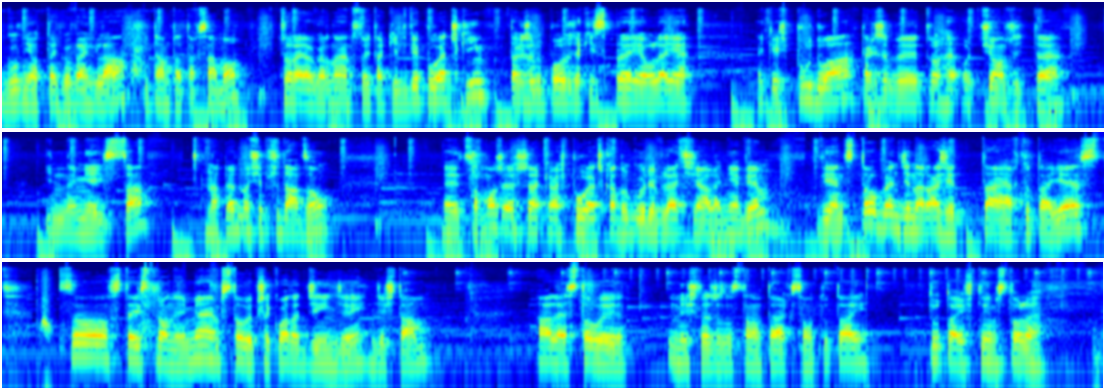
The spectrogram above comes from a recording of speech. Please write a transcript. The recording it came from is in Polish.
głównie od tego węgla i tamta tak samo. Wczoraj ogarnąłem tutaj takie dwie półeczki, tak żeby położyć jakieś spreje, oleje, jakieś pudła, tak żeby trochę odciążyć te inne miejsca. Na pewno się przydadzą. E, Co, może jeszcze jakaś półeczka do góry wleci, ale nie wiem. Więc to będzie na razie tak jak tutaj jest. Co z tej strony? Miałem stoły przekładać gdzie indziej, gdzieś tam. Ale stoły myślę, że zostaną tak jak są tutaj. Tutaj w tym stole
